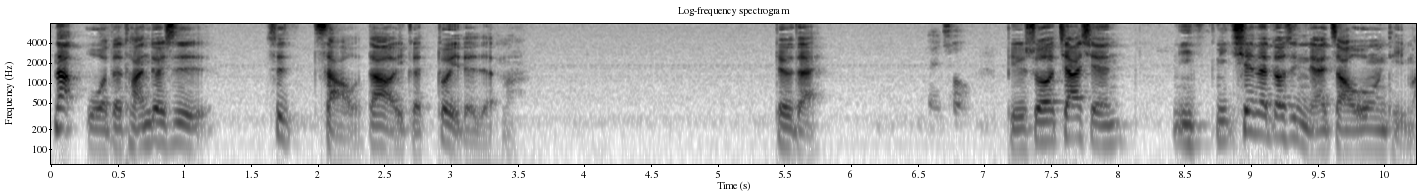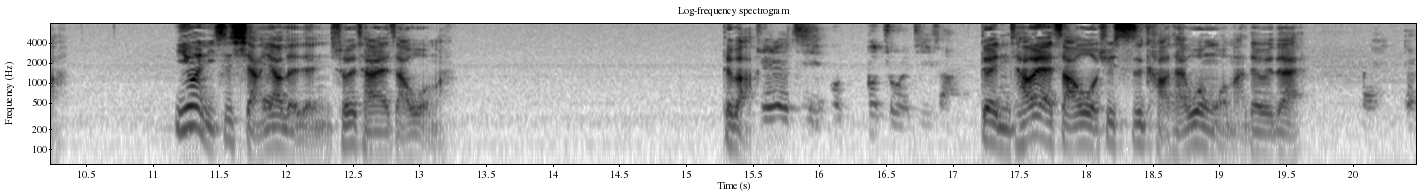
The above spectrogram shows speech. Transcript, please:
那我的团队是是找到一个对的人嘛？对不对？没错。比如说嘉贤，你你现在都是你来找我问问题嘛？因为你是想要的人，所以才来找我嘛，对吧？觉得自己不不足的地方，对，你才会来找我去思考，才问我嘛，对不对？对对。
